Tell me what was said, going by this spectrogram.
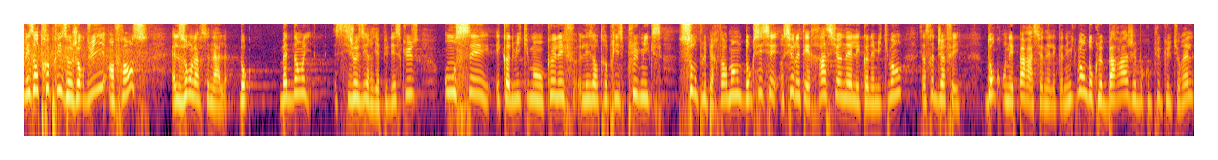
les entreprises aujourd'hui, en France, elles ont l'arsenal. Donc, maintenant, si j'ose dire, il n'y a plus d'excuses. On sait économiquement que les, entreprises plus mixtes sont plus performantes. Donc, si on était rationnel économiquement, ça serait déjà fait. Donc, on n'est pas rationnel économiquement. Donc, le barrage est beaucoup plus culturel.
